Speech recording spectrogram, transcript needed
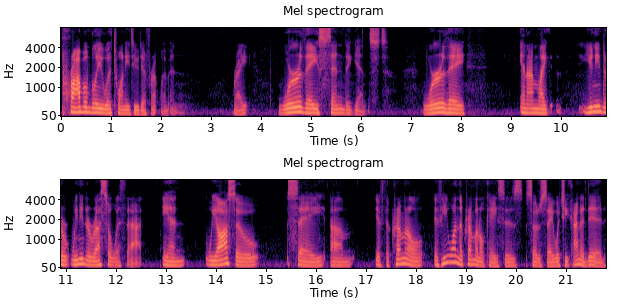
probably with 22 different women, right? Were they sinned against? Were they, and I'm like, you need to, we need to wrestle with that. And we also say, um, if the criminal, if he won the criminal cases, so to say, which he kind of did,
